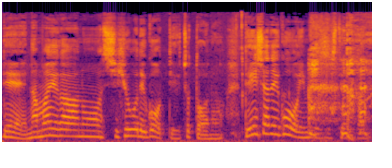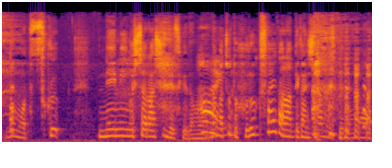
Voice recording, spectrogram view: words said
で、名前があの、指標で GO っていう、ちょっとあの、電車で GO をイメージしてるか、どうもつく、ネーミングしたらしいんですけども、はい、なんかちょっと古臭いかなって感じしたんですけども、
